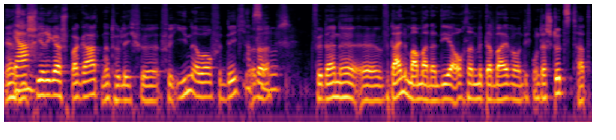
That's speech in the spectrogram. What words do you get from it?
Ja, das ja. ist ein schwieriger Spagat natürlich für, für ihn, aber auch für dich Absolut. oder für deine, äh, für deine Mama dann, die ja auch dann mit dabei war und dich unterstützt hat.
